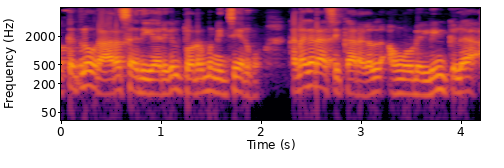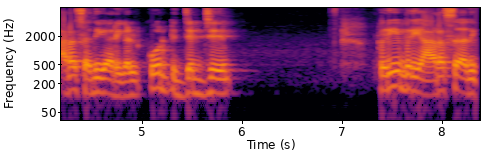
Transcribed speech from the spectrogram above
பக்கத்தில் ஒரு அரசு அதிகாரிகள் தொடர்பு நிச்சயம் இருக்கும். கடகராசிக்காரர்கள் அவங்களுடைய லிங்க்கில் அரசு அதிகாரிகள் கோர்ட்டு ஜட்ஜு பெரிய பெரிய அரசு அதி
